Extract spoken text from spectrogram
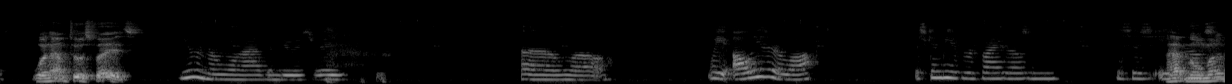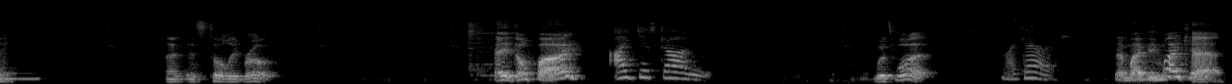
is. What happened to his face? You know what happened to his face. Uh, well. Wait, all these are locked. This can be for five thousand. This is eight I have no money. 8,000. Uh, It's totally broke. Hey, don't buy. I just got it. With what? My cash. That might be my cash.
